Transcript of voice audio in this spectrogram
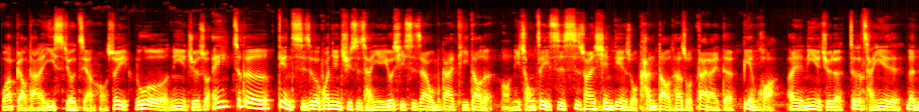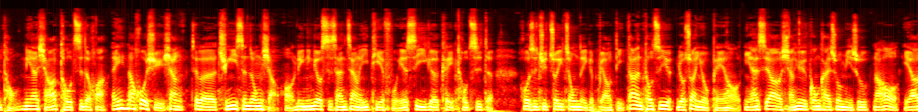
我要表达的意思就是这样哦。所以，如果你也觉得说，哎，这个电池这个关键趋势产业，尤其是在我们刚才提到的哦，你从这一次四川限电所看到它所带来的变化，哎，你也觉得这个产业认同，你要想要投资的话，哎，那或许像这个群益深中小哦，零零。六四三这样的 ETF 也是一个可以投资的，或是去追踪的一个标的。当然，投资有有赚有赔哦，你还是要详阅公开说明书，然后也要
